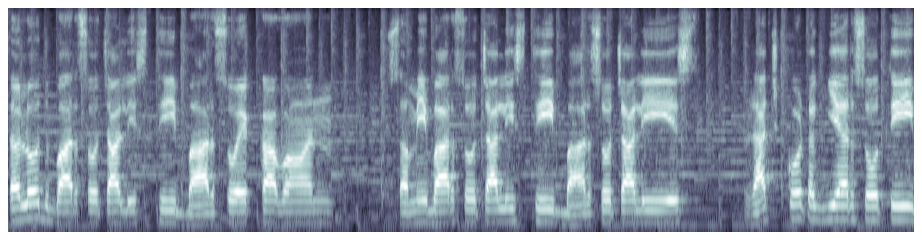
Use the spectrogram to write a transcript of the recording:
તલોદ બારસો ચાલીસથી બારસો એકાવન, સમી બારસો ચાલીસથી બારસો ચાલીસ, રાજકોટ અગિયારસોથી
